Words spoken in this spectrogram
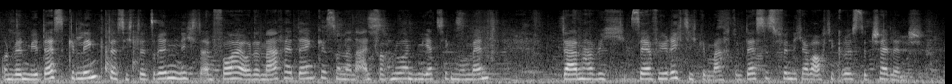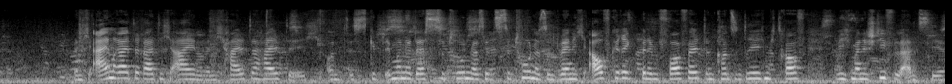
Und wenn mir das gelingt, dass ich da drin nicht an vorher oder nachher denke, sondern einfach nur an den jetzigen Moment, dann habe ich sehr viel richtig gemacht. Und das ist, finde ich, aber auch die größte Challenge. Wenn ich einreite, reite ich ein. Wenn ich halte, halte ich. Und es gibt immer nur das zu tun, was jetzt zu tun ist. Und wenn ich aufgeregt bin im Vorfeld, dann konzentriere ich mich darauf, wie ich meine Stiefel anziehe.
